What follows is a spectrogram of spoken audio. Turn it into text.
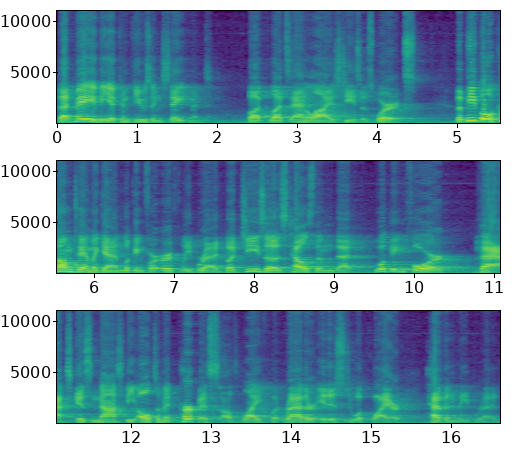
That may be a confusing statement, but let's analyze Jesus' words. The people come to him again looking for earthly bread, but Jesus tells them that looking for that is not the ultimate purpose of life, but rather it is to acquire heavenly bread.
